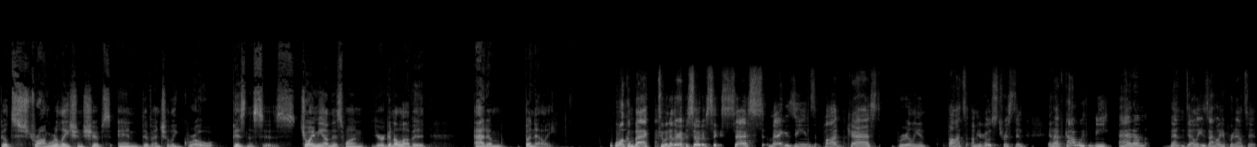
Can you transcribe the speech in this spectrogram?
build strong relationships, and eventually grow businesses. Join me on this one. You're going to love it. Adam Bandelli. Welcome back to another episode of Success Magazine's podcast, Brilliant Thoughts. I'm your host, Tristan, and I've got with me Adam Bandelli. Is that how you pronounce it?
